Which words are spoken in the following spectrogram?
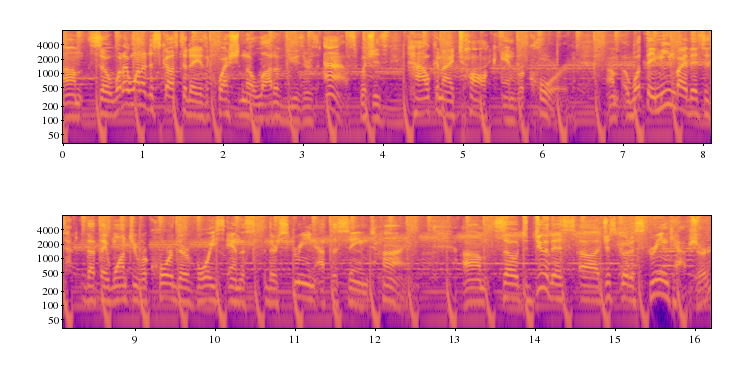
Um, so what I want to discuss today is a question that a lot of users ask, which is how can I talk and record? Um, what they mean by this is that they want to record their voice and the, their screen at the same time. Um, so to do this, uh, just go to screen capture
